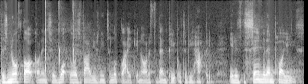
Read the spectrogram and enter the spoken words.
There's no thought gone into what those values need to look like in order for them people to be happy. It is the same with employees.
